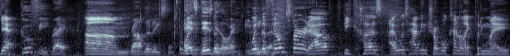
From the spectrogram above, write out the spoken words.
Yeah, Goofy. Right. Um, Rob Livingston. Hey, it's Disney the- though, right? when the film started out, because I was having trouble kind of like putting my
